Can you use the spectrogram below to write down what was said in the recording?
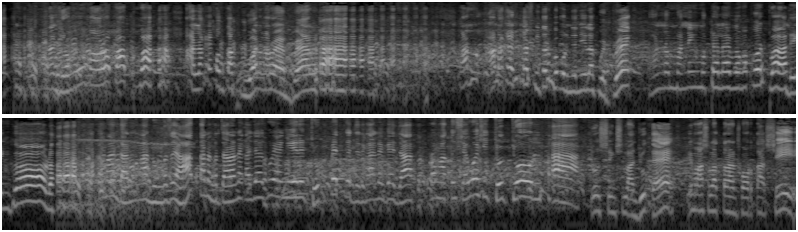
Nang jero omah ora apa-apa. Anake kon tabuhan karo ember. kan anaknya di kelas pinter mbok nyanyi lagu bebek ana maning modele wong gol Komandan mengandung kesehatan caranya kayak gue ngirit jupit ke jenengane kayak ja 200.000 si. Ha. terus sing selanjutnya ini masalah transportasi.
